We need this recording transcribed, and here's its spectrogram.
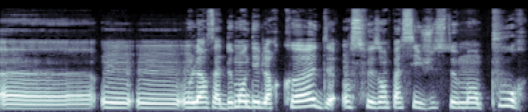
On, leur a demandé leur code en se faisant passer justement pour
